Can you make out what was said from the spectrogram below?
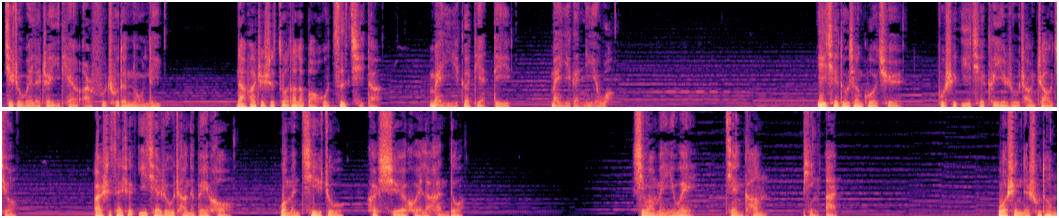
记住为了这一天而付出的努力，哪怕只是做到了保护自己的。每一个点滴，每一个你我，一切都将过去，不是一切可以如常照旧，而是在这一切如常的背后，我们记住和学会了很多。希望每一位健康平安。我是你的树洞，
